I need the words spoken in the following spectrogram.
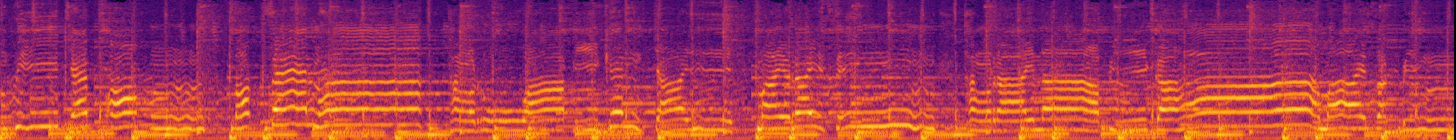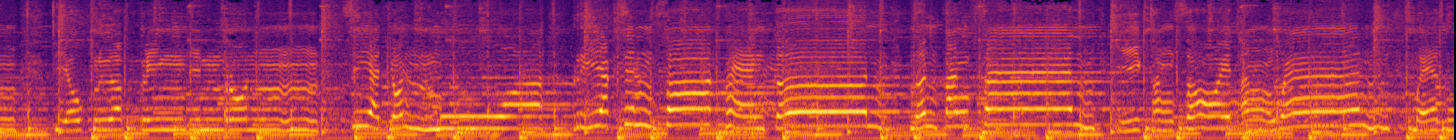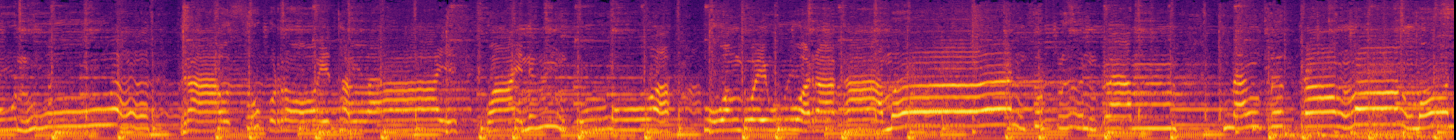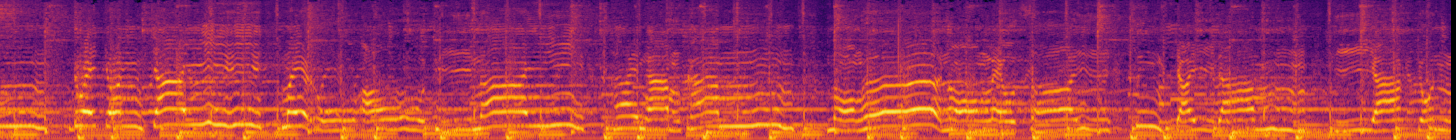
ำพี่เจ็บอกตอกแสนหาทั้งรู้ว่าพี่เข้นใจ ไม่ไรสิ่ง ทั้งรายหน้าพี่กาไม้สักบิงเที่ยวเกลือกกลิ่งดินรน เสียจนมัว เรียกสิ้นซอดแพงเกิน เงินตั้งแสน อีกทั้งซอยทั้งแวนแม่ทูนหัวคราวสุ กรอยทลายควายหนึ่งตัวห่วงด้วยวัวราคาเมินสุดกลืนกลำหนังตึกตรองมองมน ด้วยจนใจ ไม่รู้เอาที่ไหนให้งามคำน้องเออน้องแล้วใสถึงใจดำที่อยากจน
